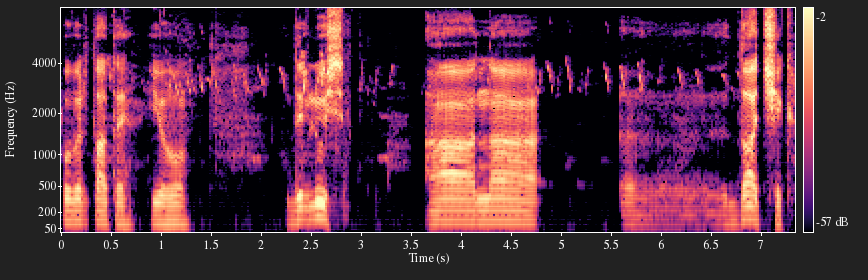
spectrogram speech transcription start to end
повертати його. Дивлюсь, а на е, датчик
